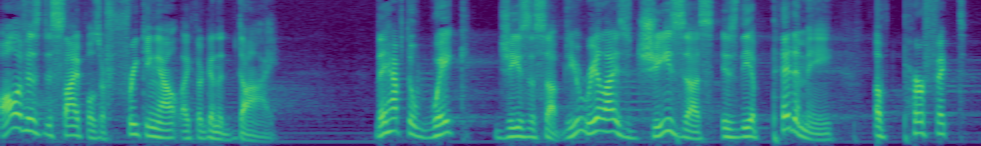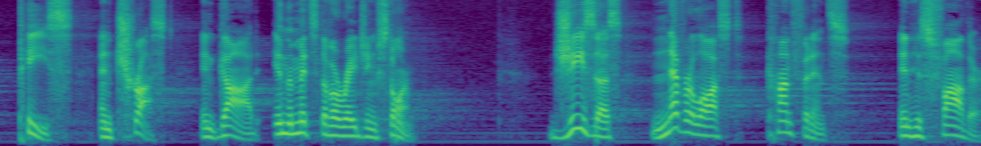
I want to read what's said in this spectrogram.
All of his disciples are freaking out like they're going to die. They have to wake Jesus up. Do you realize Jesus is the epitome of perfect peace and trust in God in the midst of a raging storm. Jesus never lost confidence in his Father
